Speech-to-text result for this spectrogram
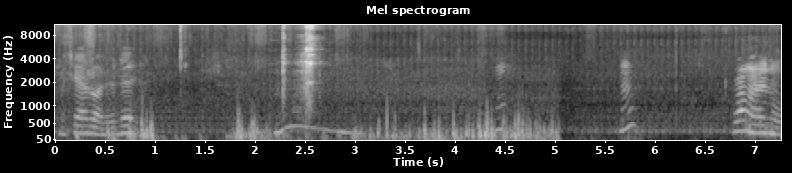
ไม่ใช่อร่อยเล่นๆอืมอืมอืมว่าไงหนู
